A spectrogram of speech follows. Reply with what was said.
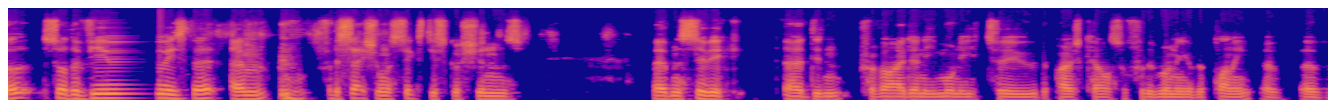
So, so the view is that um, for the section 106 discussions, Urban Civic uh, didn't provide any money to the parish council for the running of the planning of, of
